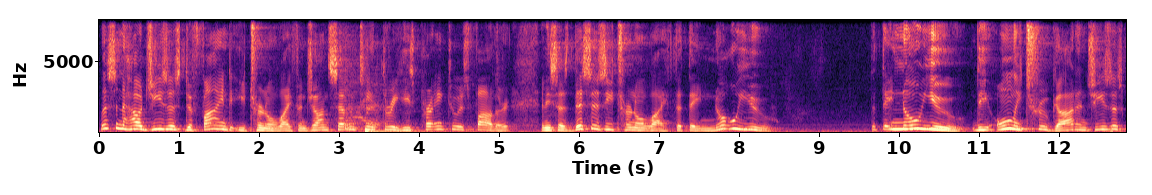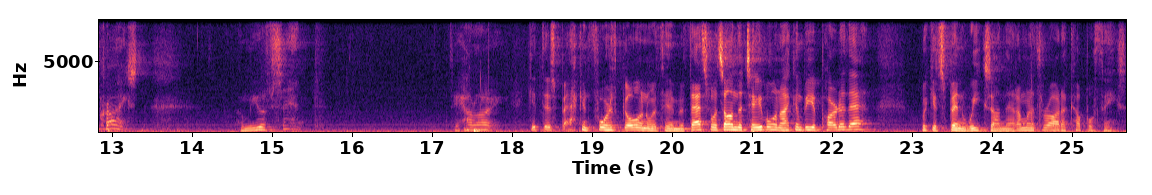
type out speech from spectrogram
Listen to how Jesus defined eternal life in John 17, 3. He's praying to his Father, and he says, This is eternal life, that they know you that they know you, the only true God, and Jesus Christ, whom you have sent. Say, how do I get this back and forth going with Him? If that's what's on the table and I can be a part of that, we could spend weeks on that. I'm going to throw out a couple things.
